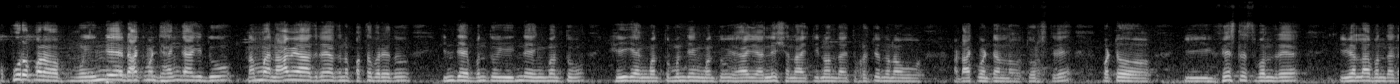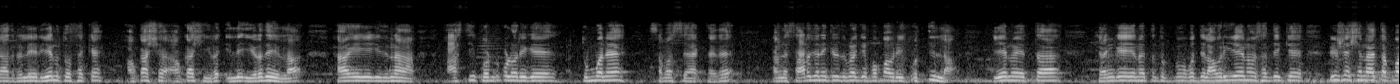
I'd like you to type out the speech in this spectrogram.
ಆ, ಪೂರ್ವ ಪರ ಹಿಂದೆ ಡಾಕ್ಯುಮೆಂಟ್ ಹೆಂಗಾಗಿದ್ದು ನಮ್ಮ ನಾವೇ ಆದರೆ ಅದನ್ನು ಪತ್ರ ಬರೆಯೋದು ಹಿಂದೆ ಬಂತು ಹಿಂದೆ ಹೆಂಗೆ ಬಂತು ಹೀಗೆ ಹೆಂಗೆ ಬಂತು ಮುಂದೆ ಹೆಂಗೆ ಬಂತು ಹೇಗೆ ಅನ್ಲೇಷನ್ ಆಯಿತು ಇನ್ನೊಂದಾಯಿತು ಪ್ರತಿಯೊಂದು ನಾವು ಆ ಡಾಕ್ಯುಮೆಂಟನ್ನು ನಾವು ತೋರಿಸ್ತೀವಿ. ಬಟ್ ಈ ಫೇಸ್ಲೆಸ್ ಬಂದರೆ ಇವೆಲ್ಲ ಬಂದಾಗ ಅದರಲ್ಲಿ ಏನು ತೋರ್ಸೋಕ್ಕೆ ಅವಕಾಶ ಅವಕಾಶ ಇರ ಇಲ್ಲಿ ಇರೋದೇ ಇಲ್ಲ. ಹಾಗಾಗಿ ಇದನ್ನು ಆಸ್ತಿ ಕೊಂಡುಕೊಳ್ಳೋರಿಗೆ ತುಂಬಾ ಸಮಸ್ಯೆ ಆಗ್ತಾಯಿದೆ ಆಮೇಲೆ ಸಾರ್ವಜನಿಕರ ಇದ್ರ ಬಗ್ಗೆ ಪಾಪ ಅವ್ರಿಗೆ ಗೊತ್ತಿಲ್ಲ. ಏನು ಎತ್ತ ಹೆಂಗೆ ಏನು ಅಂತ ಗೊತ್ತಿಲ್ಲ. ಅವ್ರಿಗೇನು ಸದ್ಯಕ್ಕೆ ರಿಜಿಸ್ಟ್ರೇಷನ್ ಆಯ್ತಪ್ಪ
